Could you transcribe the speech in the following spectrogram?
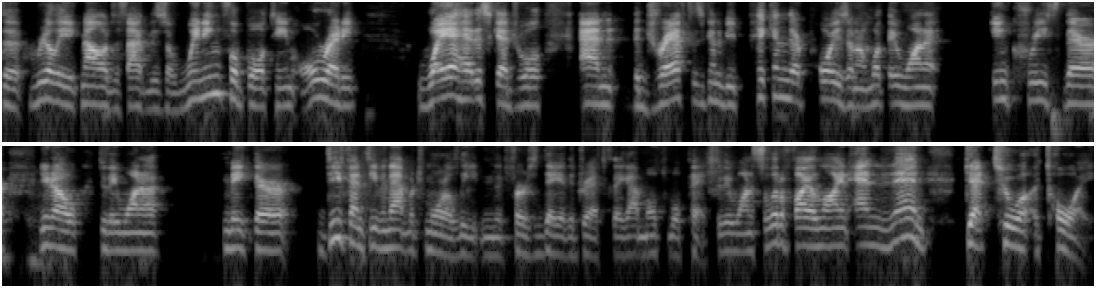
to really acknowledge the fact that this is a winning football team already, way ahead of schedule, and the draft is going to be picking their poison on what they want to increase their, you know, do they want to make their defense even that much more elite in the first day of the draft because they got multiple picks? Do they want to solidify a line and then get to a, a toy?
